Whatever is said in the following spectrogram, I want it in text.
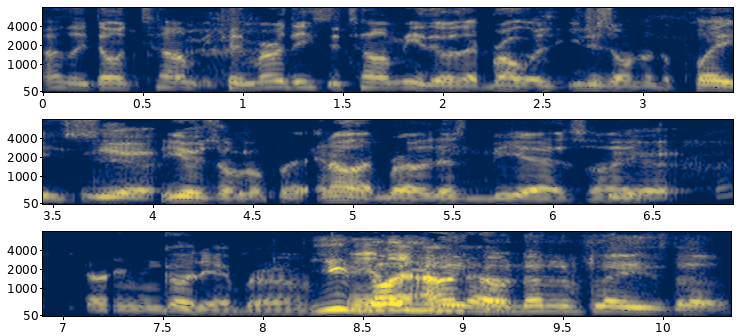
I was like, don't tell me. Cause remember they used to tell me they was like, bro, you just don't know the plays. Yeah, you just don't know the play. And I was like, bro, that's BS. Like, yeah. don't even go there, bro. You and know like, you didn't know. know. none of the plays though.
